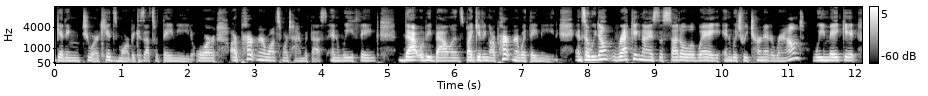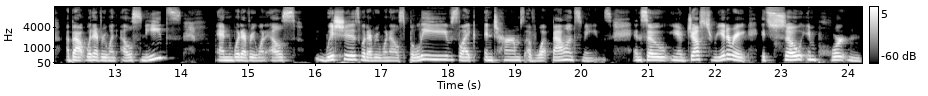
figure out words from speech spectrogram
getting to our kids more because that's what they need. Or our partner wants more time with us. And we think that would be balanced by giving our partner what they need. And so we don't recognize the subtle way in which we turn it around. We make it about what everyone else needs and what everyone else wishes, what everyone else believes, like in terms of what balance means. And so, you know, just to reiterate, it's so important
